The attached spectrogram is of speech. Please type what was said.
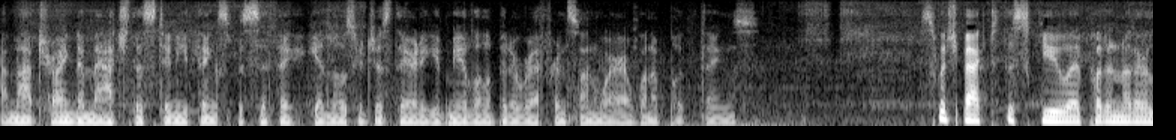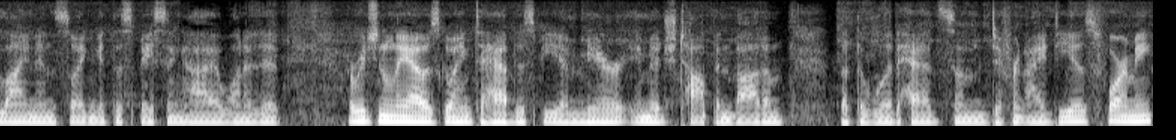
I'm not trying to match this to anything specific. Again, those are just there to give me a little bit of reference on where I want to put things. Switch back to the skew. I put another line in so I can get the spacing how I wanted it. Originally, I was going to have this be a mirror image top and bottom, but the wood had some different ideas for me.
